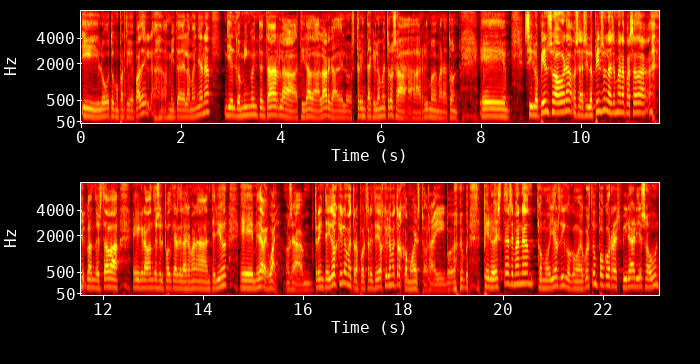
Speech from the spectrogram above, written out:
y luego tengo un partido de pádel a mitad de la mañana y el domingo intentar la tirada larga de los 30 kilómetros a, ritmo de maratón. Eh, si lo pienso ahora, o sea, si lo pienso la semana pasada, cuando estaba eh, grabándose el podcast de la semana anterior, eh, me daba igual. O sea, 32 kilómetros, pues 32 kilómetros como estos. Ahí. Pero esta semana, como ya os digo, como me cuesta un poco respirar y eso aún,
